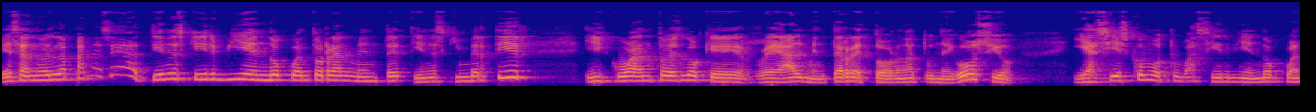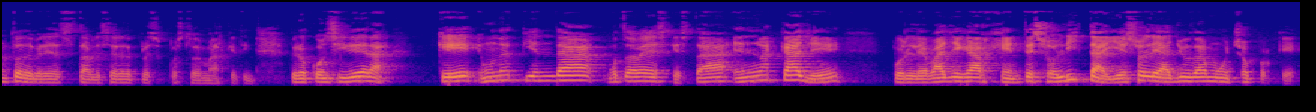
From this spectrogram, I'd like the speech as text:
esa no es la panacea. Tienes que ir viendo cuánto realmente tienes que invertir y cuánto es lo que realmente retorna tu negocio. Y así es como tú vas a ir viendo cuánto deberías establecer el presupuesto de marketing. Pero considera que una tienda, otra vez, que está en la calle, pues le va a llegar gente solita y eso le ayuda mucho porque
